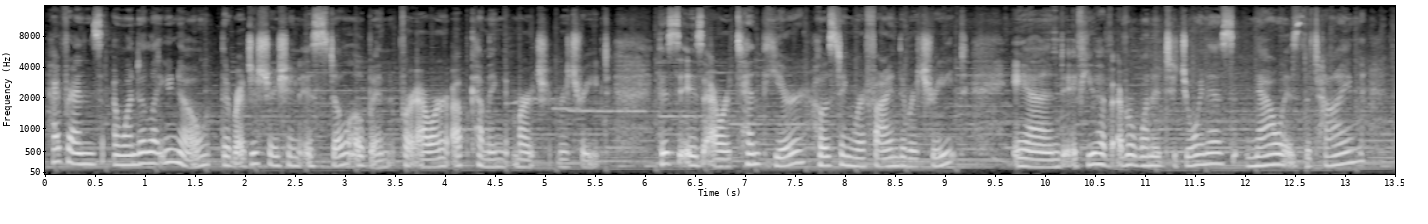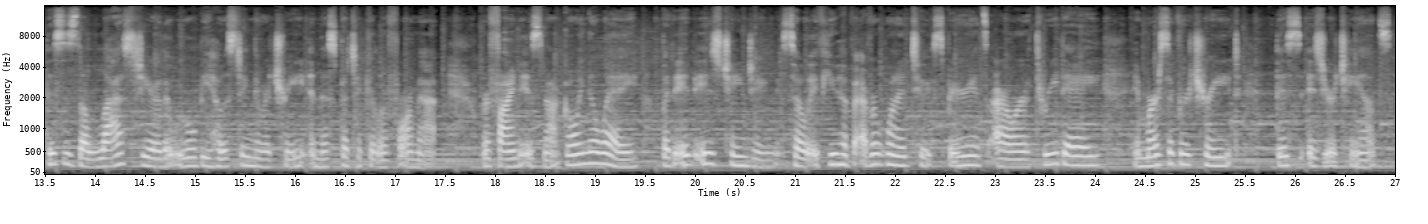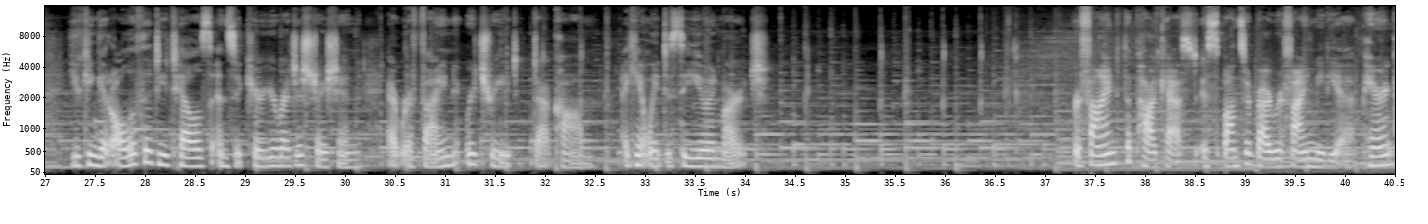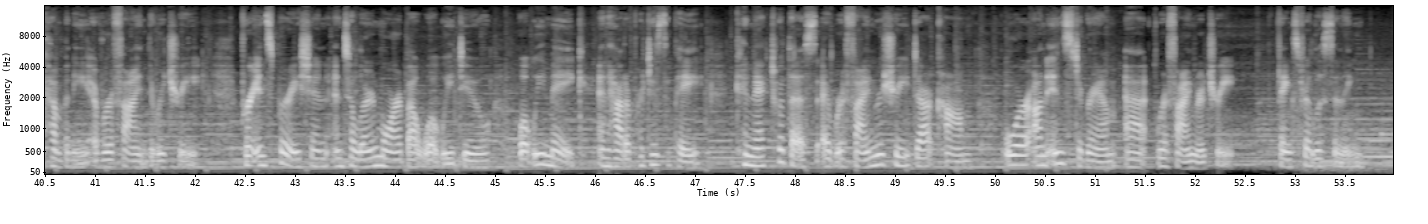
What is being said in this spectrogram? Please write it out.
Hi, friends. I wanted to let you know that registration is still open for our upcoming March retreat. This is our 10th year hosting Refine the Retreat, and if you have ever wanted to join us, now is the time. This is the last year that we will be hosting the retreat in this particular format. Refine is not going away, but it is changing. So if you have ever wanted to experience our three day immersive retreat, this is your chance. You can get all of the details and secure your registration at refineretreat.com. I can't wait to see you in March. Refine the podcast is sponsored by Refine Media, parent company of Refine the Retreat. For inspiration and to learn more about what we do, what we make, and how to participate, connect with us at refineretreat.com or on Instagram at refineretreat. Thanks for listening.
